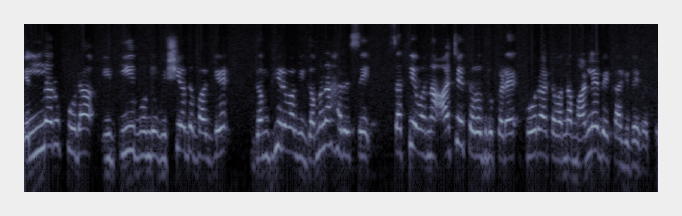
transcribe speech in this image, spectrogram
ಎಲ್ಲರೂ ಕೂಡ ಈ- ಒಂದು ವಿಷಯದ ಬಗ್ಗೆ ಗಂಭೀರವಾಗಿ ಗಮನ ಹರಿಸಿ ಸತ್ಯವನ್ನ ಆಚೆ ತರೋದ್ರ ಕಡೆ ಹೋರಾಟವನ್ನ ಮಾಡಲೇಬೇಕಾಗಿದೆ ಇವತ್ತು.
